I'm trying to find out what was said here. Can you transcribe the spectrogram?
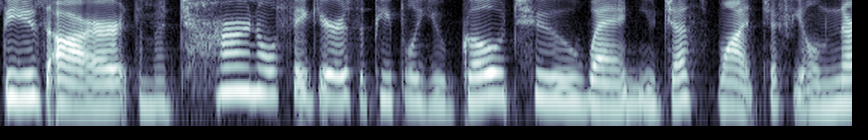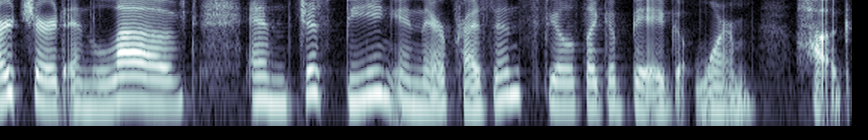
These are the maternal figures, the people you go to when you just want to feel nurtured and loved, and just being in their presence feels like a big, warm hug.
